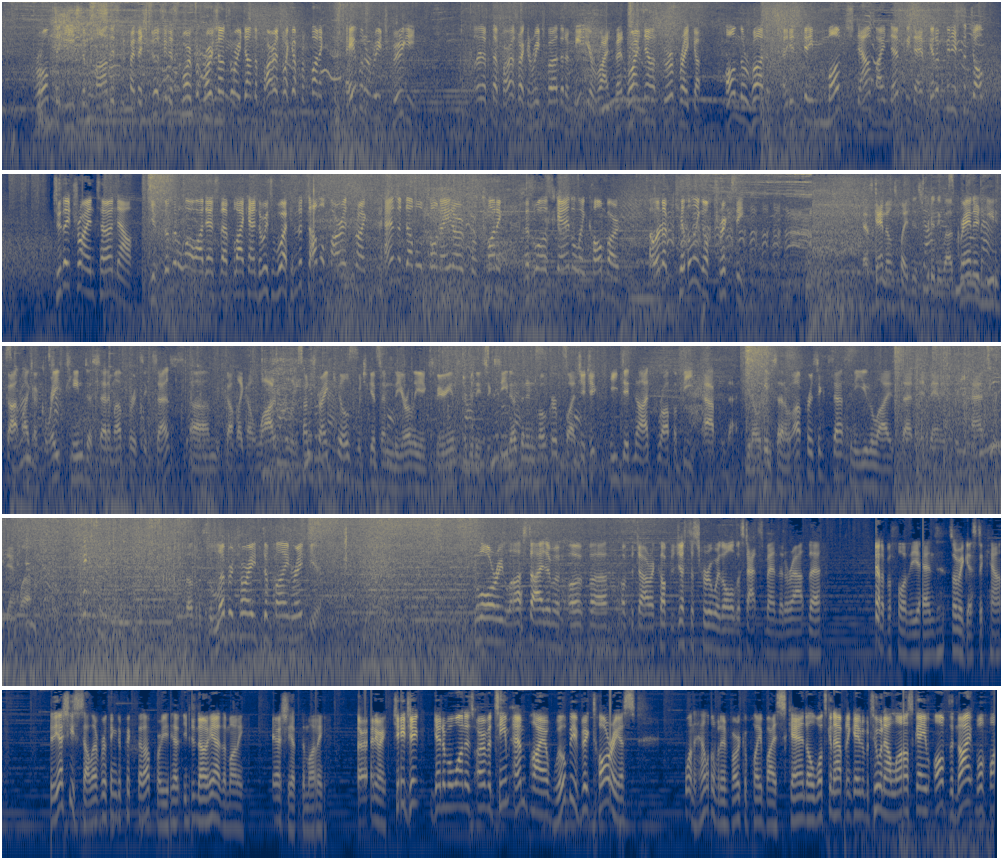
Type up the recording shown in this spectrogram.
from the eastern. This, in fact, they should have seen the smoke, but Roshan's already done the Pyro Strike up from Funn1k, able to reach Boogie. I don't know if that Pyro Strike can reach further than Meteorite, but right now Spirit Breaker on the run, and he's getting munched down by Nempy. They're going to finish the job. Do they try and turn now? You've still got a low hard dance to that Black Hand doing some work, the double Pyro Strike and the double Tornado from Funn1k, as well as Scandal and combo. They'll end up killing off Trixie. Yeah, Scandal's played this really well. Granted, he's got like a great team to set him up for success. Um, he's got like a lot of really Sunstrike kills, which gives him the early experience to really succeed as an Invoker, but he did not drop a beat after that. You know, he set him up for success, and he utilized that advantage that he had pretty damn well. So the celebratory Divine Rapier. Glory last item of, of, uh, of the Gyrocopter, just to screw with all the stats men that are out there got it before the end, so he gets to count. Did he actually sell everything to pick that up, or you had, he didn't know he had the money? He actually had the money. So anyway, GG, game number one is over. Team Empire will be victorious. One hell of an Invoker play by Scandal. What's going to happen in game number two in our last game of the night? We'll find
